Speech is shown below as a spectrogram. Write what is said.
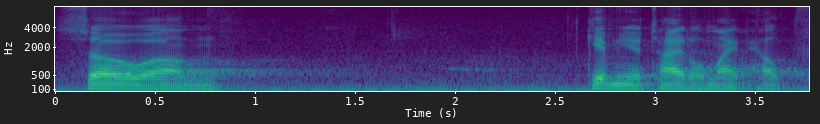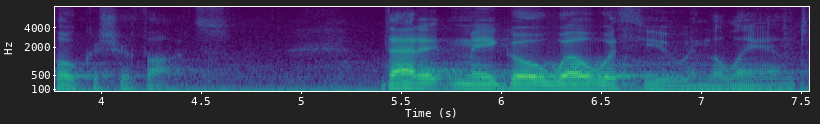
So, um, giving you a title might help focus your thoughts. That it may go well with you in the land.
